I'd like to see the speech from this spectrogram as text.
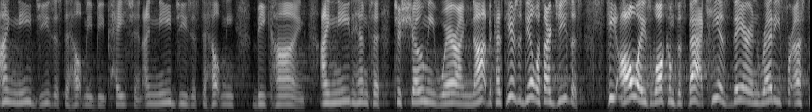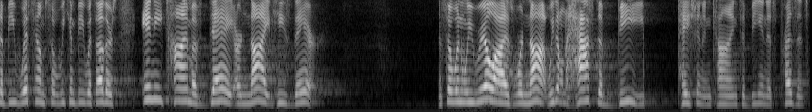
I need Jesus to help me be patient. I need Jesus to help me be kind. I need him to, to show me where I'm not. Because here's the deal with our Jesus He always welcomes us back. He is there and ready for us to be with him so we can be with others. Any time of day or night, he's there. And so when we realize we're not, we don't have to be patient and kind to be in his presence.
